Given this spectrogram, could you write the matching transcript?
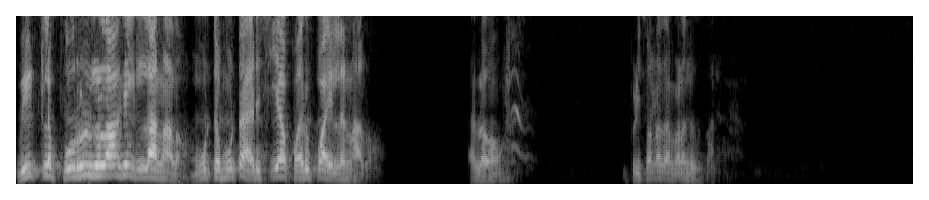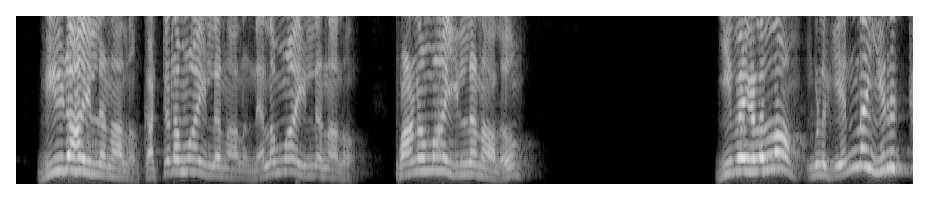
வீட்டில் பொருள்களாக இல்லைனாலும் மூட்டை மூட்டை அரிசியாக பருப்பாக இல்லைனாலும். ஹலோ இப்படி சொன்னதை விளங்குது பாருங்க. வீடாக இல்லைனாலும் கட்டடமாக இல்லைனாலும் நிலமாக இல்லைனாலும் பணமாக இல்லைனாலும் இவைகளெல்லாம் உங்களுக்கு என்ன இருக்க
